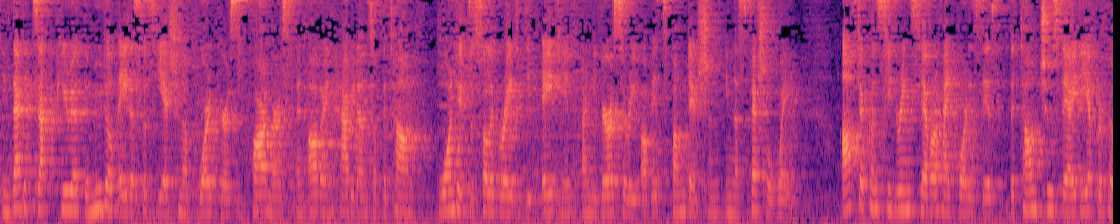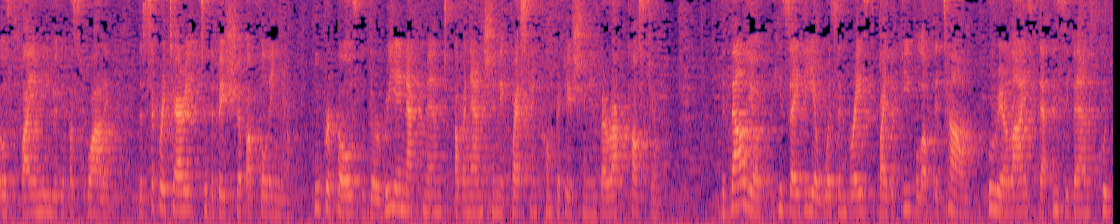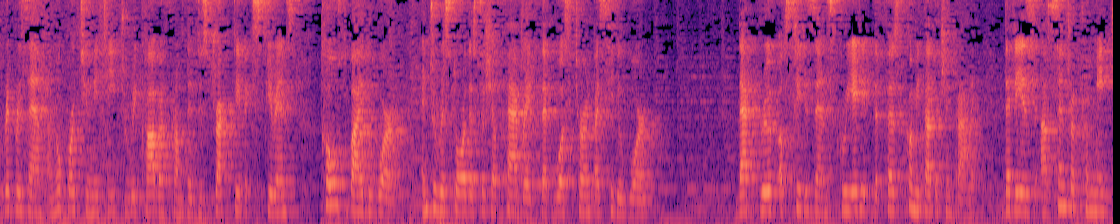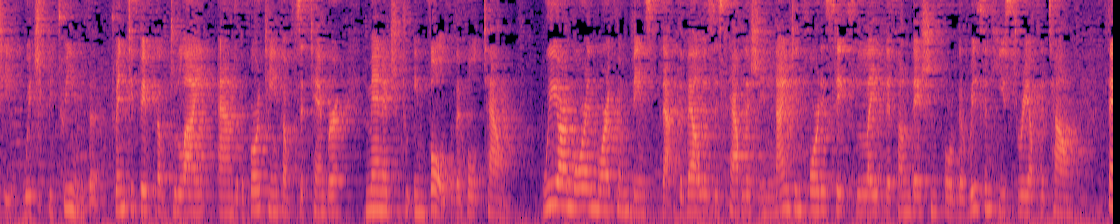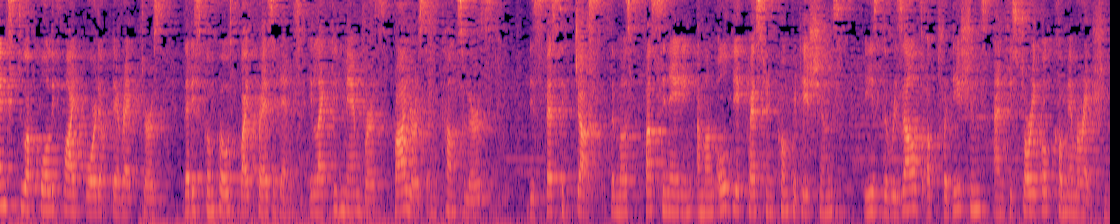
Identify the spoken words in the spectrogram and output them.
In that exact period, the Mutual Aid Association of workers, farmers, and other inhabitants of the town wanted to celebrate the 18th anniversary of its foundation in a special way. After considering several hypotheses, the town chose the idea proposed by Emilio de Pasquale, the secretary to the Bishop of Foligno, who proposed the reenactment of an ancient equestrian competition in Baroque costume the value of his idea was embraced by the people of the town, who realized that this event could represent an opportunity to recover from the destructive experience caused by the war and to restore the social fabric that was turned by civil war. That group of citizens created the first Comitato Centrale, that is a central committee which between the 25th of July and the 14th of September managed to involve the whole town. We are more and more convinced that the values established in 1946 laid the foundation for the recent history of the town, thanks to a qualified board of directors that is composed by presidents, elected members, priors and councillors. This festive joust, the most fascinating among all the equestrian competitions, is the result of traditions and historical commemoration.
